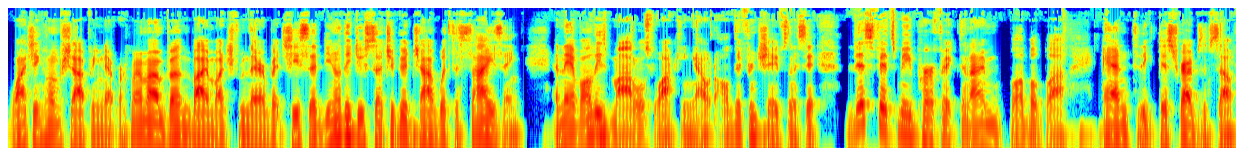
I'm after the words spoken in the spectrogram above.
watching Home Shopping Network. My mom doesn't buy much from there, but she said, you know, they do such a good job with the sizing and they have all these models walking out, all different shapes. And they say, this fits me perfect. And I'm blah, blah, blah. And he describes himself.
